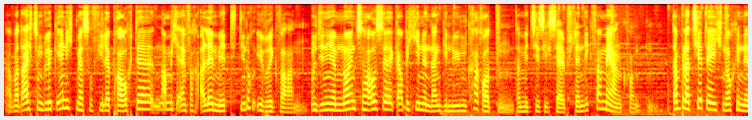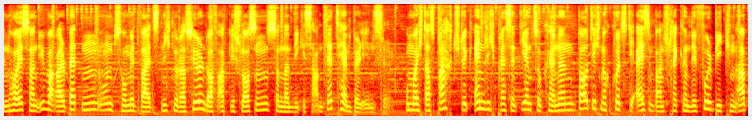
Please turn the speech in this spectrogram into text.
Aber da ich zum Glück eh nicht mehr so viele brauchte, nahm ich einfach alle mit, die noch übrig waren. Und in ihrem neuen Zuhause Hause gab ich ihnen dann genügend Karotten, damit sie sich selbstständig vermehren konnten. Dann platzierte ich noch in den Häusern überall Betten und somit war jetzt nicht nur das Höhlendorf abgeschlossen, sondern die gesamte Tempelinsel. Um euch das Prachtstück endlich präsentieren zu können, baute ich noch kurz die Eisenbahnstrecke und den Full Beacon ab,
